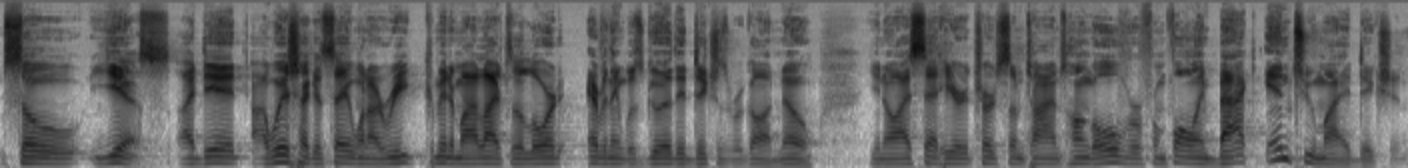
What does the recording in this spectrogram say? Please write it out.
So yes, I did. I wish I could say when I recommitted my life to the Lord, everything was good, the addictions were gone. No, you know, I sat here at church sometimes hung over from falling back into my addiction,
